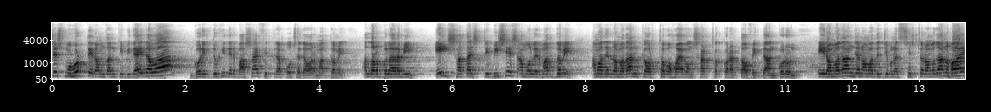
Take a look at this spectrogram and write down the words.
শেষ মুহূর্তে রমজানকে বিদায় দেওয়া, গরিব দুঃখীদের বাসায় ফিতরা পৌঁছে দেওয়ার মাধ্যমে। আল্লাহ রব্বুল আলমিন এই সাতাশটি বিশেষ আমলের মাধ্যমে আমাদের রমাদানকে অর্থবহ এবং সার্থক করার তৌফিক দান করুন। এই রমাদান যেন আমাদের জীবনে শ্রেষ্ঠ রমাদান হয়,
